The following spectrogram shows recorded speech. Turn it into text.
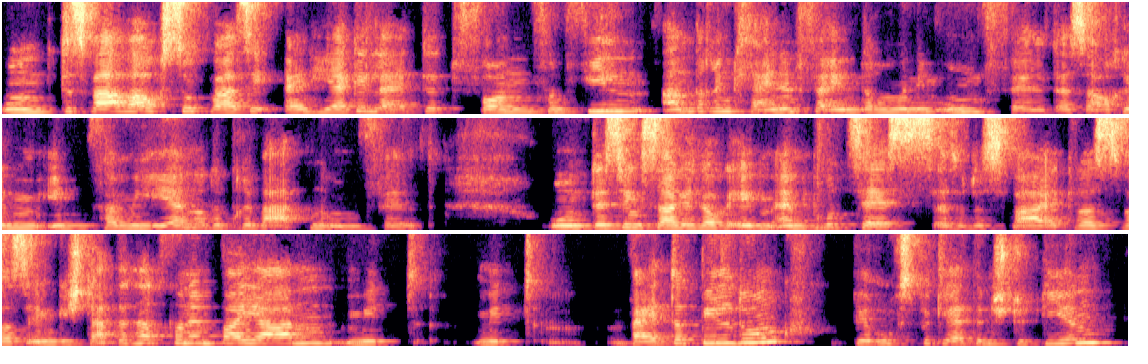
Und das war aber auch so quasi einhergeleitet von, von vielen anderen kleinen Veränderungen im Umfeld, also auch im, im familiären oder privaten Umfeld. Und deswegen sage ich auch eben ein Prozess. Also das war etwas, was eben gestartet hat von ein paar Jahren mit, mit Weiterbildung, berufsbegleitend studieren.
